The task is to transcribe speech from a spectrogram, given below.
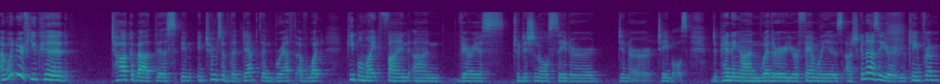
I wonder if you could talk about this in, in terms of the depth and breadth of what people might find on various traditional Seder dinner tables, depending on whether your family is Ashkenazi or you came from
